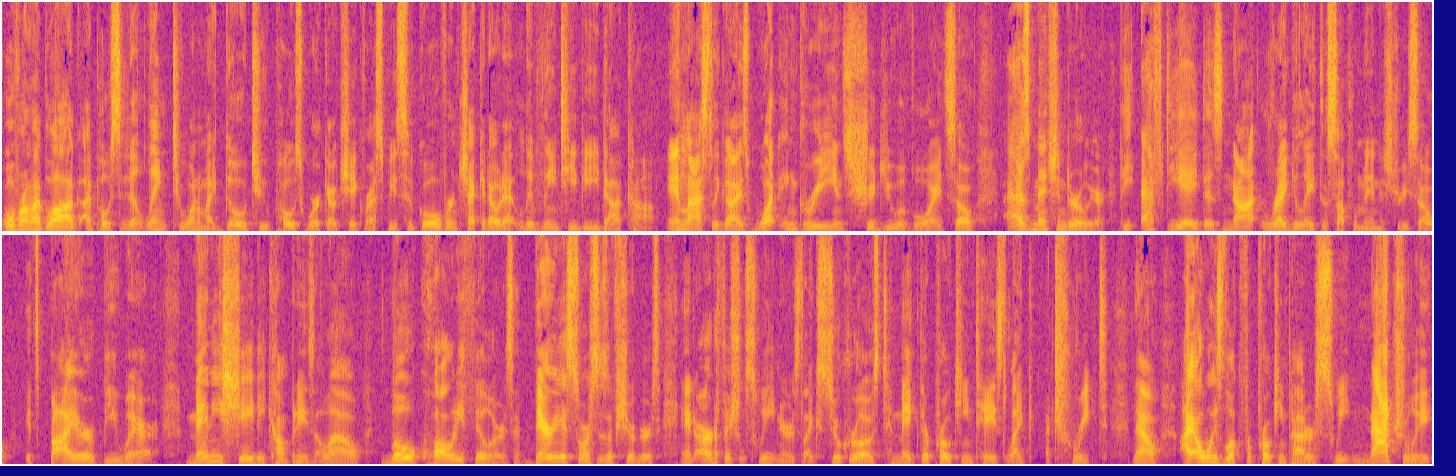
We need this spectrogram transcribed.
Over on my blog, I posted a link to one of my go to post workout shake recipes, so go over and check it out at liveleantv.com. And lastly, guys, what ingredients ingredients should you avoid? So, as mentioned earlier, the FDA does not regulate the supplement industry, so it's buyer beware. Many shady companies allow low quality fillers, various sources of sugars, and artificial sweeteners like sucralose to make their protein taste like a treat. Now, I always look for protein powders sweetened naturally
